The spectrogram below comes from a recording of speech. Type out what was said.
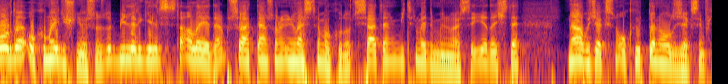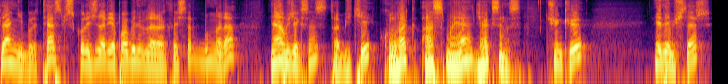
orada okumayı düşünüyorsunuzdur. Birileri gelir sizle alay eder. Bu saatten sonra üniversite mi okunur? Zaten bitirmedim üniversiteyi ya da işte ne yapacaksın okuyup da ne olacaksın filan gibi böyle ters psikolojiler yapabilirler arkadaşlar. Bunlara ne yapacaksınız? Tabii ki kulak asmayacaksınız. Çünkü ne demişler?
